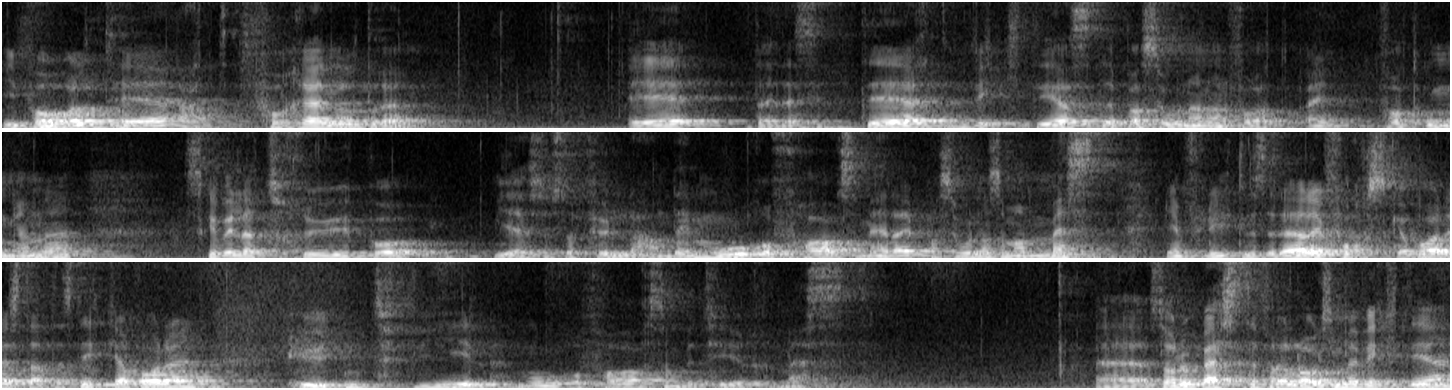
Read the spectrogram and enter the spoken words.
i forhold til at foreldre er de desidert viktigste personene for at, for at ungene skal ville tro på Jesus og følge ham. Det er mor og far som er de personene som har mest innflytelse. Det har de forska på, det er statistikker på det. Uten tvil mor og far som betyr mest. Eh, så har du besteforeldre som er viktige.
